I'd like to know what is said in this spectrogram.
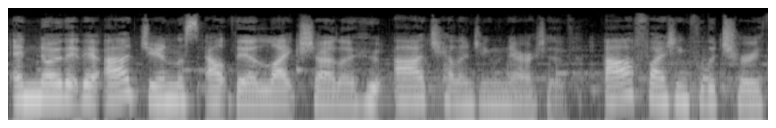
and know that there are journalists out there like Shilo who are challenging the narrative, are fighting for the truth,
